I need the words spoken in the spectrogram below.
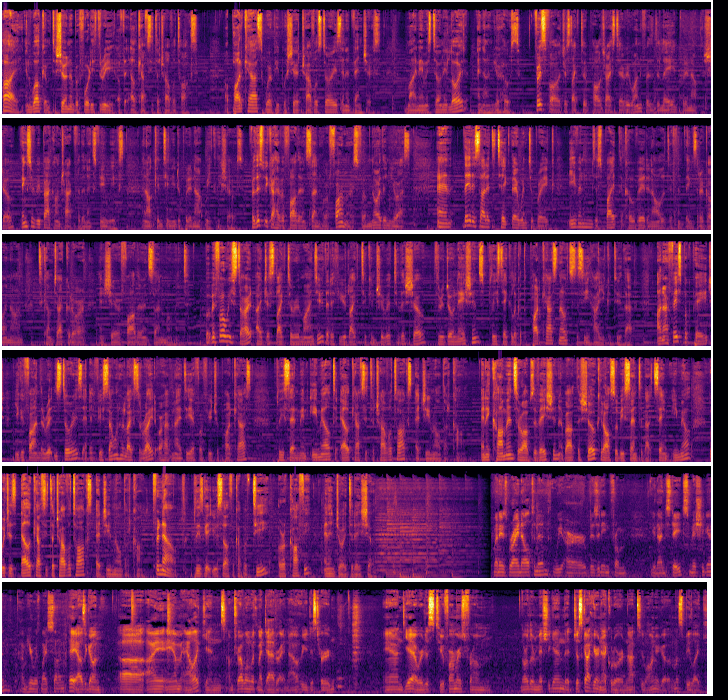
Hi, and welcome to show number 43 of the El Cafecito Travel Talks, a podcast where people share travel stories and adventures. My name is Tony Lloyd, and I'm your host. First of all, I'd just like to apologize to everyone for the delay in putting out the show. Things will be back on track for the next few weeks, and I'll continue to put in out weekly shows. For this week, I have a father and son who are farmers from northern US, and they decided to take their winter break even despite the COVID and all the different things that are going on, to come to Ecuador and share a father and son moment. But before we start, I'd just like to remind you that if you'd like to contribute to this show through donations, please take a look at the podcast notes to see how you could do that. On our Facebook page, you can find the written stories. And if you're someone who likes to write or have an idea for future podcasts, please send me an email to elcafecitotraveltalks at gmail.com. Any comments or observation about the show could also be sent to that same email, which is elcafecitotraveltalks at gmail.com. For now, please get yourself a cup of tea or a coffee and enjoy today's show. My name is Brian Altonen. We are visiting from the United States, Michigan. I'm here with my son. Hey, how's it going? Uh, I am Alec, and I'm traveling with my dad right now, who you just heard. And yeah, we're just two farmers from northern Michigan that just got here in Ecuador not too long ago. It must be like,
